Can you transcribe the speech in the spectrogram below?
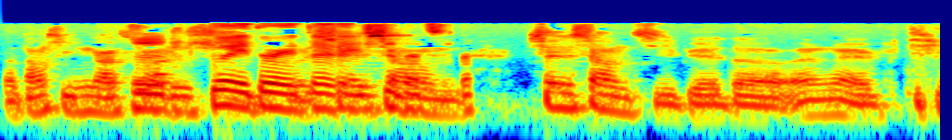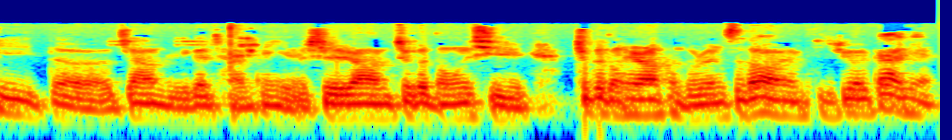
呃，当时应该算是对对对线上现象级别的 NFT 的这样的一个产品，也是让这个东西，这个东西让很多人知道 NFT 这个概念。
